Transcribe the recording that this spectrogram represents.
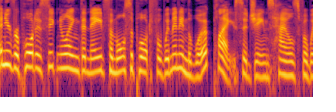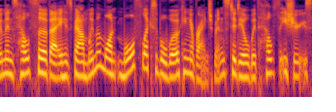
A new report is signalling the need for more support for women in the workplace. A Jean Hailes for Women's Health survey has found women want more flexible working arrangements to deal with health issues.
